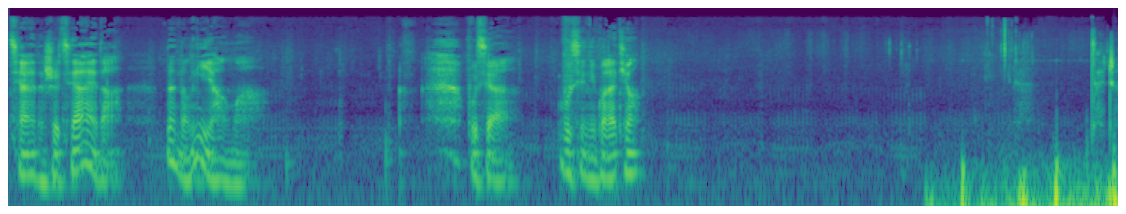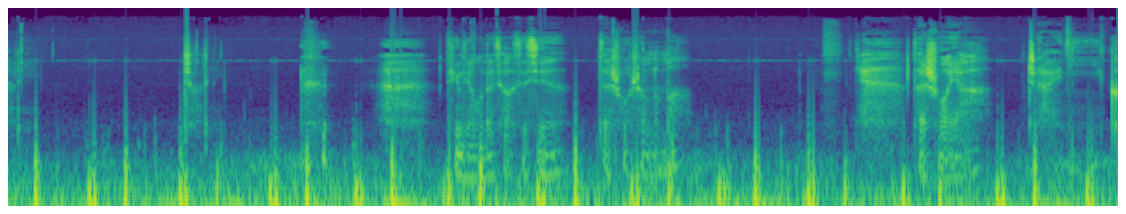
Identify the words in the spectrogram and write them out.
亲爱的是亲爱的，那能一样吗？不信，不信你过来听，在这里，这里，听见我的小心心。在说什么吗？他说呀，只爱你一个。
